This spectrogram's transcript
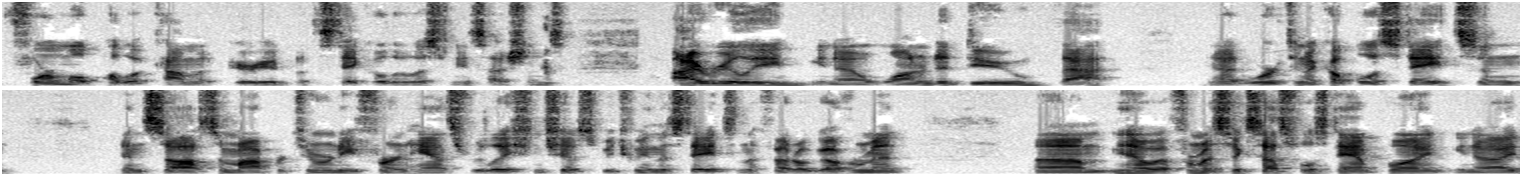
formal public comment period, but the stakeholder listening sessions. I really, you know, wanted to do that I'd worked in a couple of states and and saw some opportunity for enhanced relationships between the states and the federal government. Um, you know, from a successful standpoint, you know, I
